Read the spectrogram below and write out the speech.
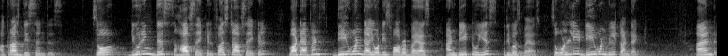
across this and this. So, during this half cycle, first half cycle, what happens? D1 diode is forward biased and D2 is reverse biased. So, only D1 will conduct and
